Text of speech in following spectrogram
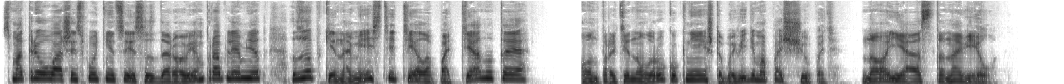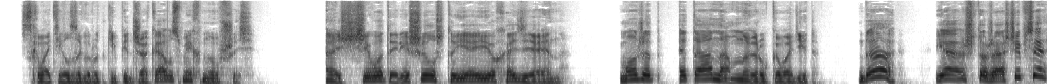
Смотрю, у вашей спутницы и со здоровьем проблем нет. Зубки на месте, тело подтянутое. Он протянул руку к ней, чтобы, видимо, пощупать. Но я остановил. Схватил за грудки пиджака, усмехнувшись. «А с чего ты решил, что я ее хозяин? Может, это она мной руководит?» «Да, я что же, ошибся?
